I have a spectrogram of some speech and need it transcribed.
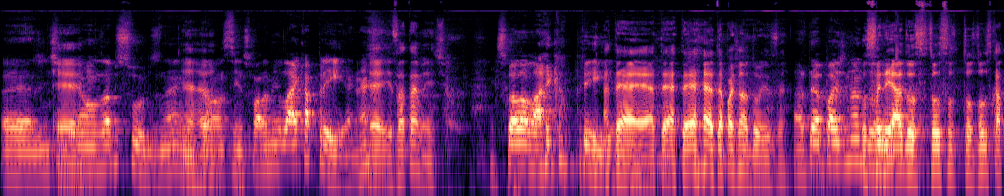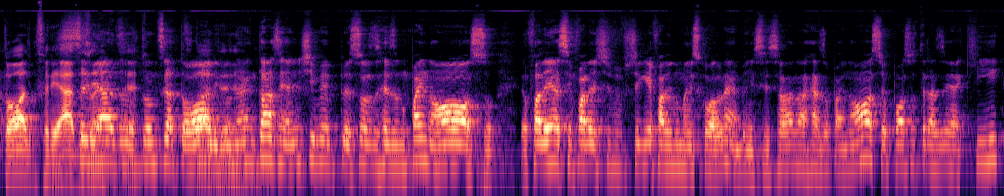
é, a gente É. vê uns absurdos, né? Aham. Então, assim, a escola meio laica preia, né? É, exatamente. Escola laica preia. Até, é, até, até, até a página 2, né? Até a página Os 2. feriados, todos, todos, todos católicos, feriados, né? É. todos católicos, Sabe, é. né? Então, assim, a gente vê pessoas rezando Pai Nosso. Eu falei assim, falei, cheguei falei numa escola, né? Bem, se a senhora reza o Pai Nosso, eu posso trazer aqui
